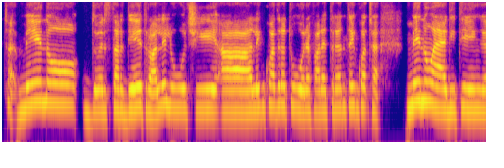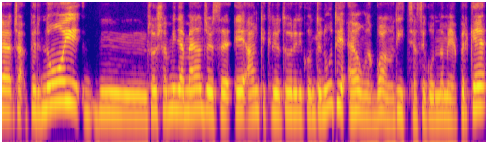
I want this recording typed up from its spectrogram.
cioè meno dover stare dietro alle luci, alle inquadrature, fare 30 inquadrature, cioè meno editing, cioè per noi mh, mhmm, social media managers e anche creatori di contenuti è una buona notizia secondo me, perché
